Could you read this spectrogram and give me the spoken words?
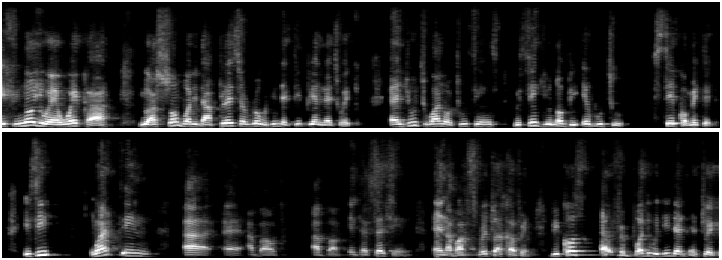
If you know you are a worker, you are somebody that plays a role within the TPN network, and due to one or two things, you think you'll not be able to stay committed. You see, one thing uh, uh, about about intercession and about spiritual covering because everybody within the network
